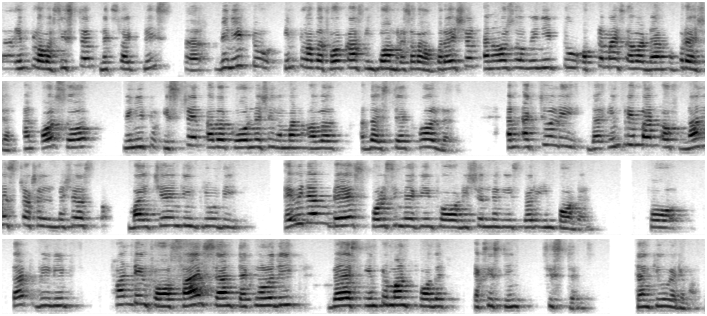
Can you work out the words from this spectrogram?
Uh, improve our system. Next slide, please. Uh, we need to improve our forecast inform reservoir operation, and also we need to optimize our dam operation, and also we need to strengthen our coordination among our other stakeholders. And actually, the implement of non-structural measures by changing through the evidence-based policy making for decision making is very important. For that, we need funding for science and technology best improvement for the existing systems. Thank you very much.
